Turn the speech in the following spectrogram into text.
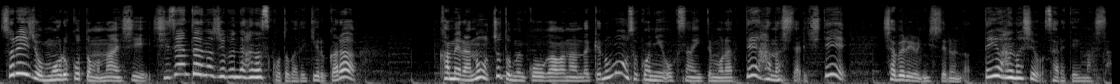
それ以上盛ることもないし自然体の自分で話すことができるからカメラのちょっと向こう側なんだけどもそこに奥さんいてもらって話したりして喋るようにしてるんだっていう話をされていました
